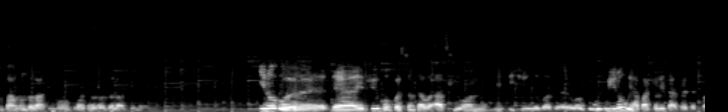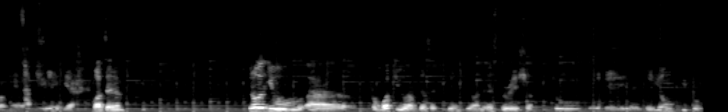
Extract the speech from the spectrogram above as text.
two thousand dollars a month, one thousand dollars a month. You know, uh, there are a few more questions I will ask you on this issue about. Well, we, we know we have actually diverted from uh, yeah, but um, you know, you uh, from what you have just explained, you're an inspiration to uh, to young people.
